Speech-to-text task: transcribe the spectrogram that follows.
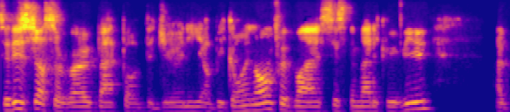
So this is just a roadmap of the journey I'll be going on with my systematic review. I've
